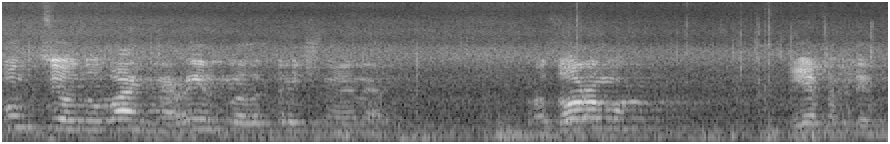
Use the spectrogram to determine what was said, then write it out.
функціонування ринку електричної енергії. Прозорому і ефективному.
